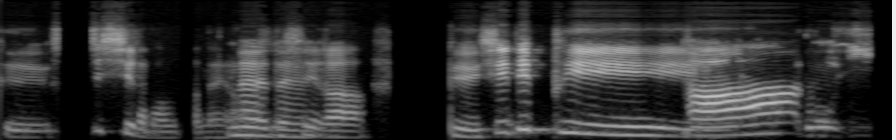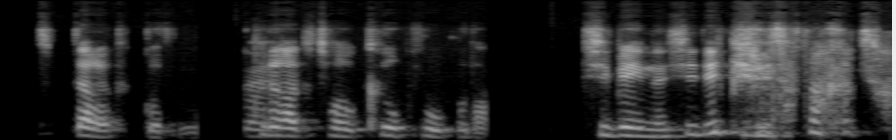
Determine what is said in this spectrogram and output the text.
그 수지 씨가 나오잖아요. 네네. 수지 씨가 그 CDP로 아, 이 직작을 듣거든요. 네. 그래가지고 저 그거 보고 나 집에 있는 CDP를 찾아가지고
